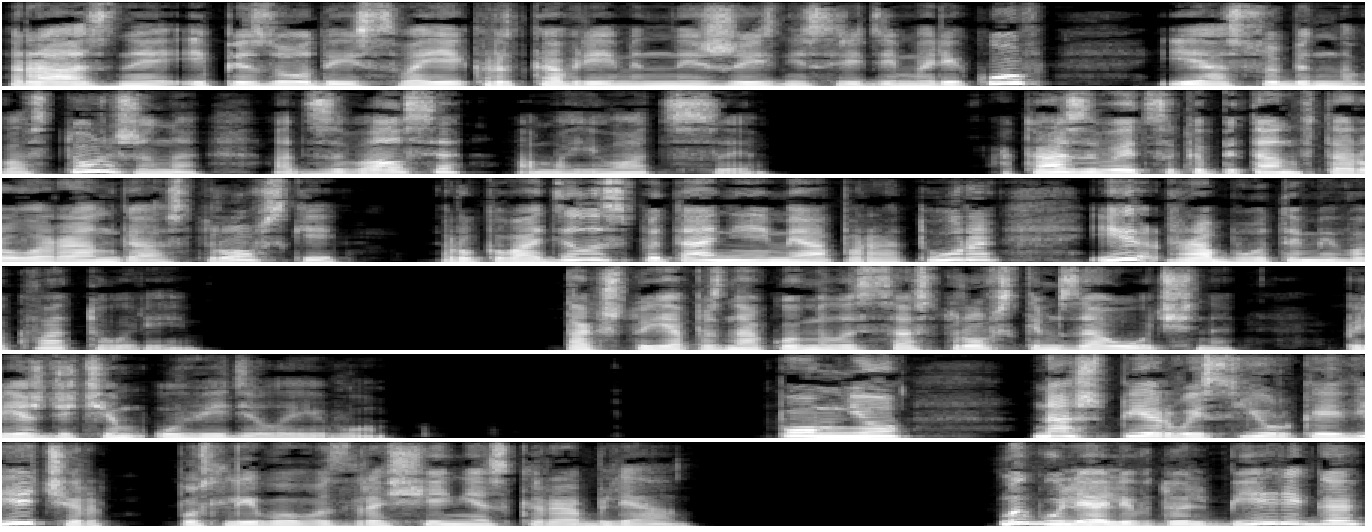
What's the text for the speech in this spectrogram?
разные эпизоды из своей кратковременной жизни среди моряков и особенно восторженно отзывался о моем отце. Оказывается, капитан второго ранга Островский руководил испытаниями аппаратуры и работами в акватории. Так что я познакомилась с Островским заочно, прежде чем увидела его. Помню наш первый с Юркой вечер после его возвращения с корабля. Мы гуляли вдоль берега,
